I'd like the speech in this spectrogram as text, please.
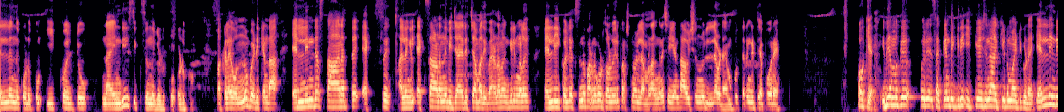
എൽ എന്ന് കൊടുക്കും ഈക്വൽ ടു നയന്റി സിക്സ് എന്ന് കൊടുക്കും. കൊടുക്കും. മക്കളെ ഒന്നും പേടിക്കണ്ട. എല്ലിന്റെ സ്ഥാനത്ത് എക്സ് അല്ലെങ്കിൽ എക്സ് ആണെന്ന് വിചാരിച്ചാൽ മതി. വേണമെങ്കിൽ നിങ്ങൾ എൽ ഈക്വൽ എക്സ് എന്ന് പറഞ്ഞു കൊടുത്തോളൂ. ഒരു പ്രശ്നമില്ല നമ്മൾ അങ്ങനെ ചെയ്യേണ്ട ആവശ്യമൊന്നും ഇല്ല ഇവിടെ. നമുക്ക് ഉത്തരം കിട്ടിയാൽ പോരെ. ഓക്കെ ഇത് നമുക്ക് ഒരു സെക്കൻഡ് ഡിഗ്രി ഇക്വേഷൻ ആക്കിയിട്ട് മാറ്റിക്കൂടെ? എൽ ഇന്റു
